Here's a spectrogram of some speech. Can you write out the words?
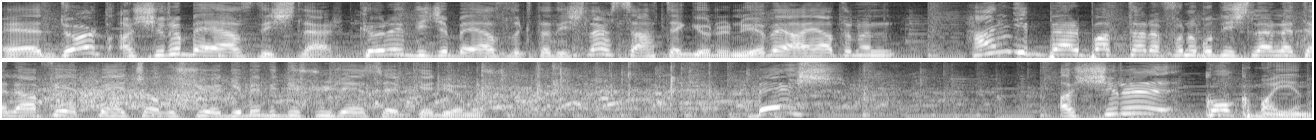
4. Aşırı beyaz dişler. Kör edici beyazlıkta dişler sahte görünüyor ve hayatının hangi berbat tarafını bu dişlerle telafi etmeye çalışıyor gibi bir düşünceye sevk ediyormuş. 5. Aşırı kokmayın.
